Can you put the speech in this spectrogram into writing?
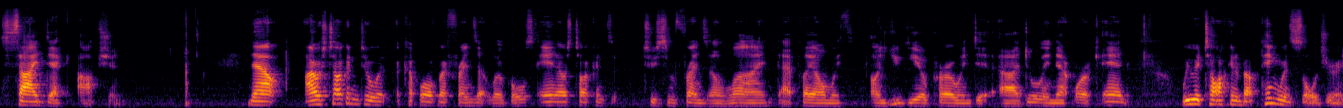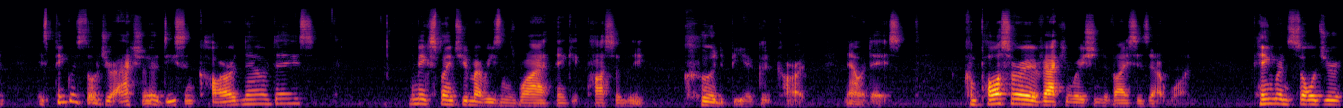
side deck option. Now, I was talking to a couple of my friends at locals and I was talking to, some friends online that play on with on Yu-Gi-Oh! Pro and uh, Dueling Network and we were talking about Penguin Soldier and is Penguin Soldier actually a decent card nowadays? Let me explain to you my reasons why I think it possibly could be a good card nowadays. Compulsory evacuation device is at 1. Penguin Soldier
